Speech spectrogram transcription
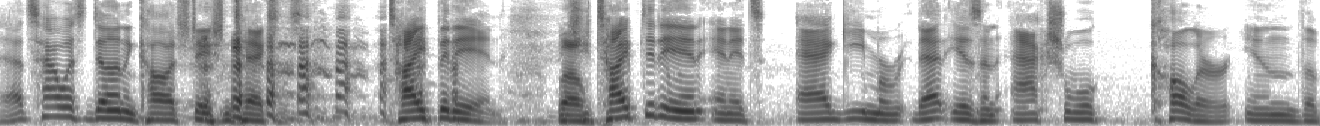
that's how it's done in College Station, Texas. Type it in. Well- she typed it in, and it's Aggie. Mar- that is an actual color in the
